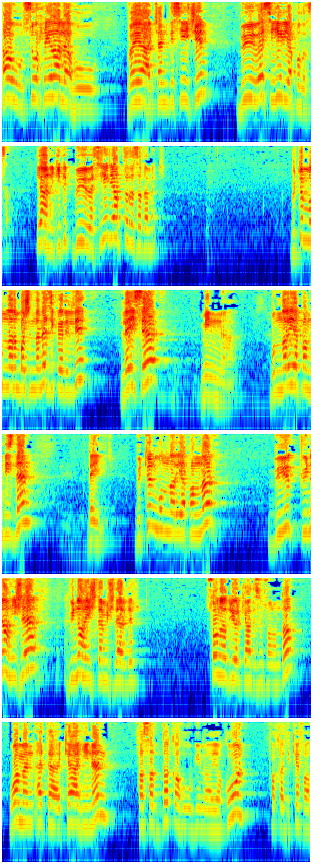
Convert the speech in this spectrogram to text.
Ev suhira lehu veya kendisi için büyü ve sihir yapılırsa. Yani gidip büyü ve sihir yaptırırsa demek. Bütün bunların başında ne zikredildi? Leyse minna. Bunları yapan bizden değildir. Bütün bunları yapanlar büyük günah işle günah işlemişlerdir. Sonra diyor ki hadisin sonunda وَمَنْ اَتَى كَاهِنًا فَصَدَّقَهُ بِمَا يَقُولُ فَقَدْ كَفَرَ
